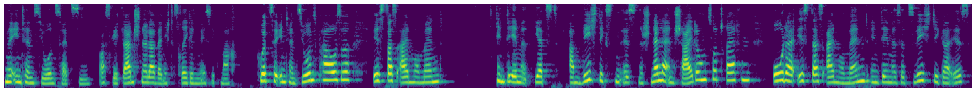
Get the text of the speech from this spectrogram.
eine Intention setzen. Was geht dann schneller, wenn ich das regelmäßig mache? Kurze Intentionspause. Ist das ein Moment, in dem jetzt am wichtigsten ist, eine schnelle Entscheidung zu treffen? Oder ist das ein Moment, in dem es jetzt wichtiger ist,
